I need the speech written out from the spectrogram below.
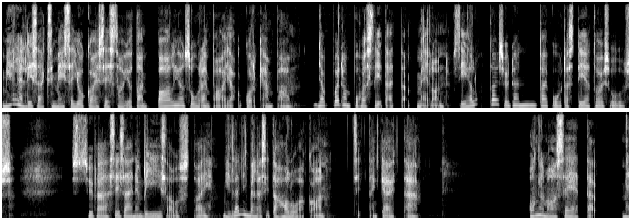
mielen lisäksi meissä jokaisessa on jotain paljon suurempaa ja korkeampaa. Ja voidaan puhua siitä, että meillä on sielu tai sydän tai puhdas tietoisuus, syvä sisäinen viisaus tai millä nimellä sitä haluakaan sitten käyttää. Ongelma on se, että me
